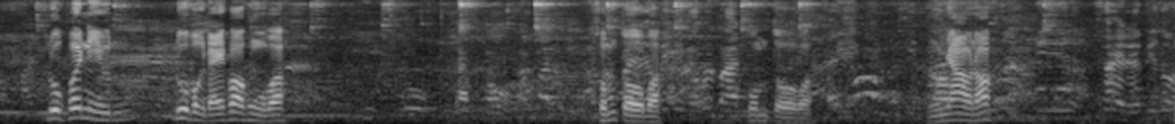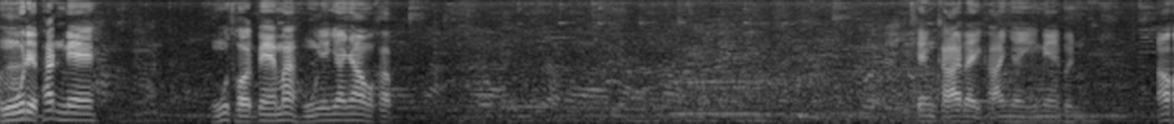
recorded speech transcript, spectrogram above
ำลูกเพิ่นนี่ลูกบักใดพ่อหูบ่สมโตบ่พมโตบ่หูยาวเนาะใช่เลยพี่ต้นหูเด็ดพันแม่หูถอดแม่มาหูยาวๆครับแข้งขาได้ขาใหญ่แม่เพิ่นเอ้า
